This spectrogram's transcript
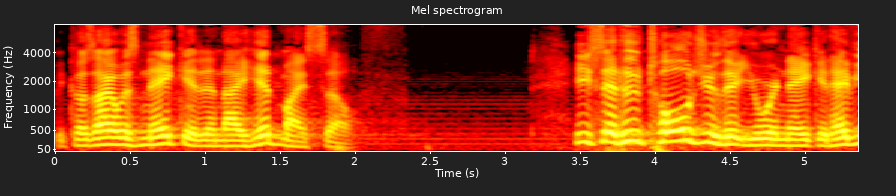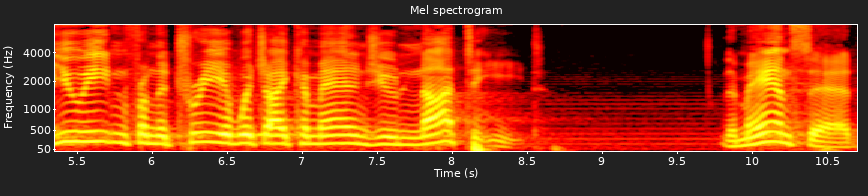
because I was naked and I hid myself. He said, Who told you that you were naked? Have you eaten from the tree of which I commanded you not to eat? The man said,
